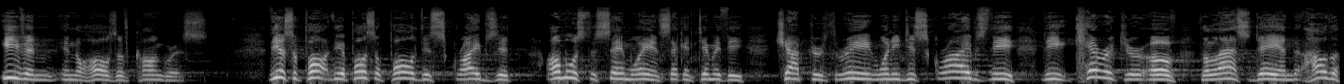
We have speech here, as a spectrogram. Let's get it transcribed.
even in the halls of Congress. The, the Apostle Paul describes it almost the same way in 2 Timothy chapter 3 when he describes the, the character of the last day and how the,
